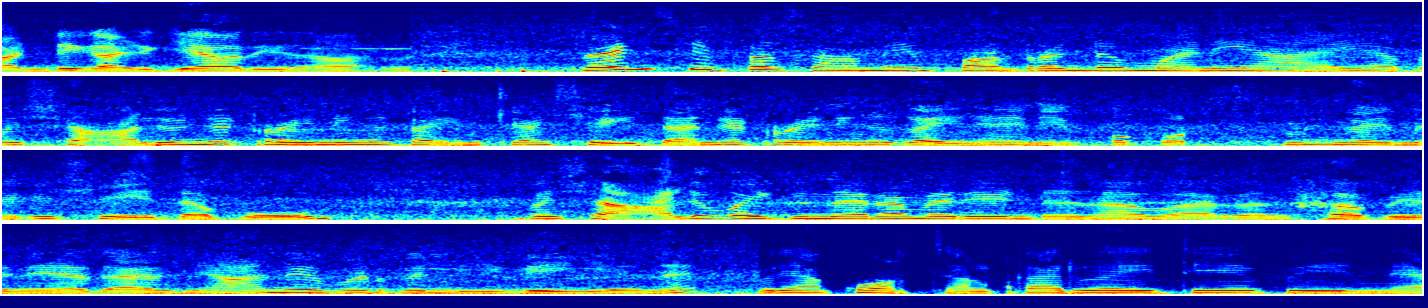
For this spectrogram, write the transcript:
വണ്ടി കഴുകിയാൽ മതി എന്നാ പറഞ്ഞു ഫ്രണ്ട്സ് ഇപ്പൊ സമയം പന്ത്രണ്ട് മണിയായി. അപ്പൊ ഷാലുവിന്റെ ട്രെയിനിങ് കഴിഞ്ഞാൽ ഷെയ്ദാന്റെ ട്രെയിനിങ് കഴിഞ്ഞാൽ ഇനിയിപ്പോ കുറച്ച് സമയം കഴിയുമ്പോഴേക്ക് ഷെയ്ത പോകും അപ്പോൾ ഷാലു വൈകുന്നേരം വരെ ഉണ്ട് എന്നാണ് പറഞ്ഞത്. അപ്പോൾ ഇനി ഏതായാലും ഞാൻ ഇവിടുന്ന് ലീവ് ചെയ്യുന്നത് അപ്പോൾ ഞാൻ കുറച്ച് ആൾക്കാരുമായിട്ട് പിന്നെ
